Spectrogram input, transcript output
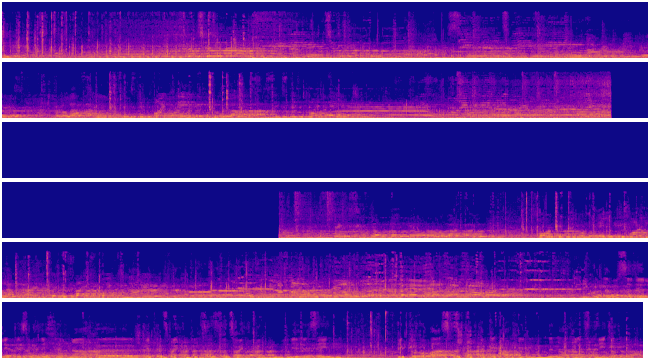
you. Platz zurzeit an, wie wir hier sehen. Victor jetzt auf den, auf den letzten Meter.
